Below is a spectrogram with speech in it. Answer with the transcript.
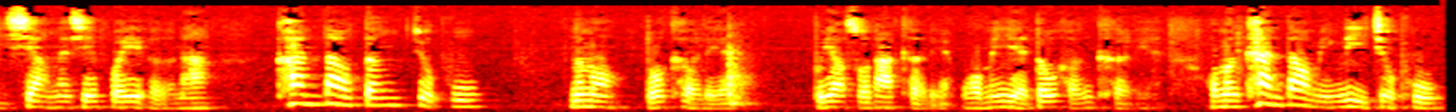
你像那些飞蛾呢，看到灯就扑，那么多可怜！不要说他可怜，我们也都很可怜。我们看到名利就扑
